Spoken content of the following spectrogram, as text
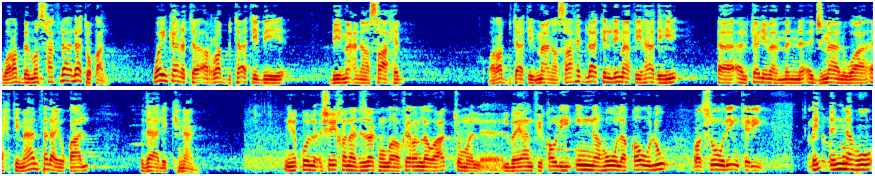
ورب المصحف لا لا تقال. وإن كانت الرب تأتي بمعنى صاحب رب تأتي بمعنى صاحب لكن لما في هذه آه، الكلمة من إجمال واحتمال فلا يقال ذلك. نعم. يقول شيخنا جزاكم الله خيرا لو أعدتم البيان في قوله إنه لقول رسول كريم. إنه,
